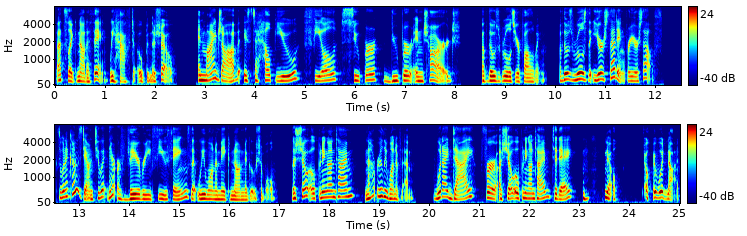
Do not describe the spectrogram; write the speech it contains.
That's like not a thing. We have to open the show. And my job is to help you feel super duper in charge of those rules you're following, of those rules that you're setting for yourself. Because when it comes down to it, there are very few things that we want to make non negotiable. The show opening on time, not really one of them. Would I die for a show opening on time today? no. No, it would not.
